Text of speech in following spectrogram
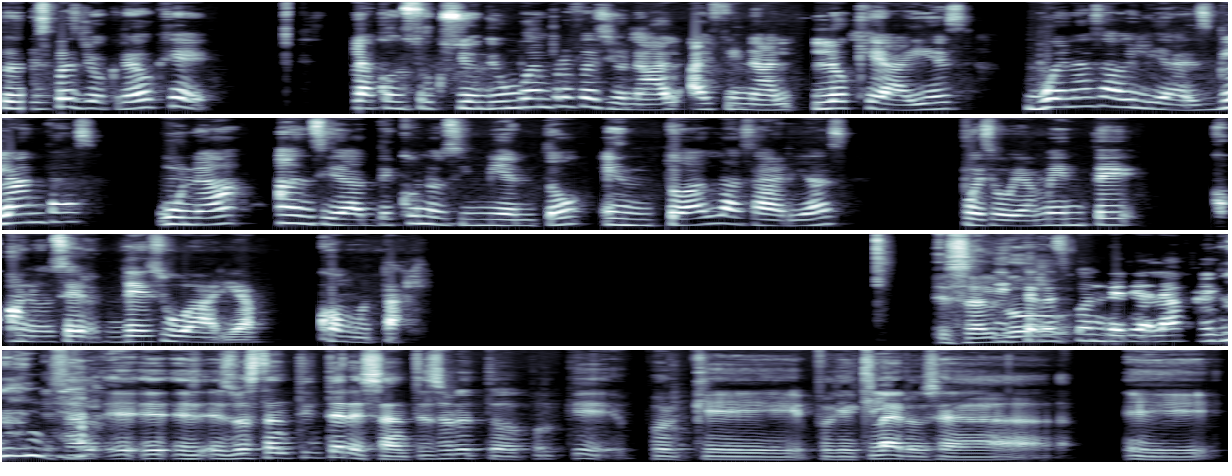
Entonces, pues yo creo que la construcción de un buen profesional, al final lo que hay es buenas habilidades blandas, una ansiedad de conocimiento en todas las áreas, pues obviamente conocer de su área como tal. Es algo. te respondería la pregunta. E, e, es, bastante interesante, sobre todo porque, porque, porque claro, o sea, eh,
